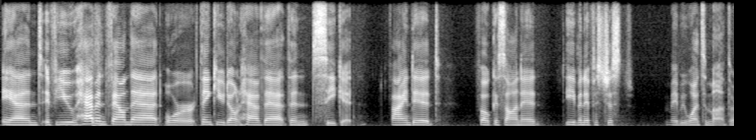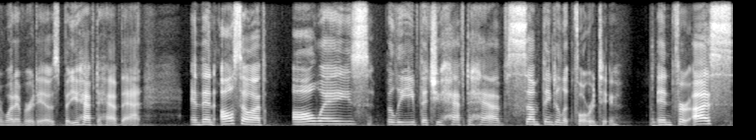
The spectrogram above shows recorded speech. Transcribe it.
And if you haven't found that or think you don't have that, then seek it. Find it, focus on it, even if it's just maybe once a month or whatever it is. But you have to have that. And then also, I've always believed that you have to have something to look forward to. And for us,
